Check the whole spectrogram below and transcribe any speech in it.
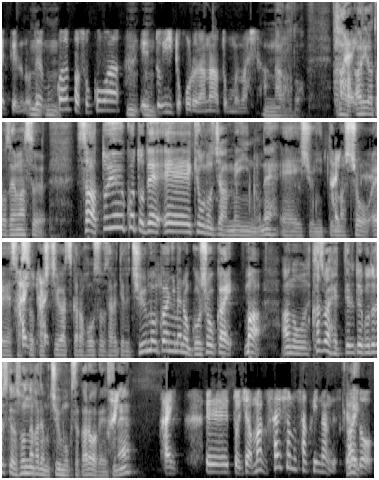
えているので、うんうん僕はやっぱそこは、うんうんえー、といいところだなと思いました。なるほど。はい、はいありがとうございます。さあ、ということで、えー今日のじゃあメインのね、えー、一緒に行ってみましょう。えー早速はい7月から放送されている注目アニメのご紹介。まあ、あの、数は減ってるということですけど、その中でも注目作があるわけですね。はいえー、とじゃあ、まず最初の作品なんですけれど、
